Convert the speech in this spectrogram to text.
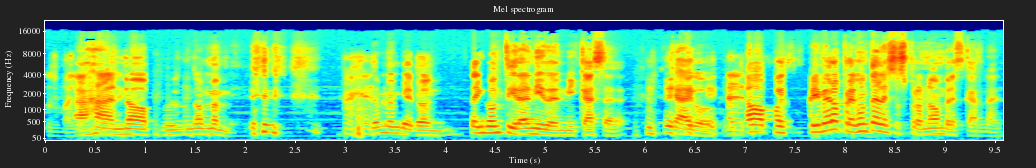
pues vale. Ajá, no, pues no mames. no mames, don. Tengo un tiránido en mi casa. ¿Qué hago? No, pues primero pregúntale sus pronombres, carnal.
